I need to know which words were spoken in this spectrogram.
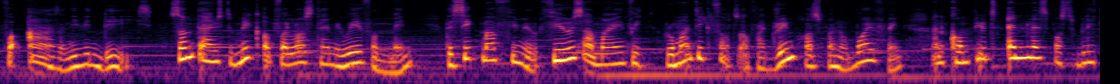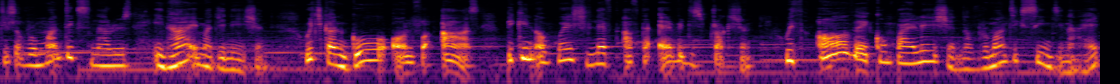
for hours and even days. Sometimes to make up for lost time away from men, the Sigma female fills her mind with romantic thoughts of her dream husband or boyfriend and computes endless possibilities of romantic scenarios in her imagination, which can go on for hours, picking up where she left after every distraction. With all the compilation of romantic scenes in her head,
